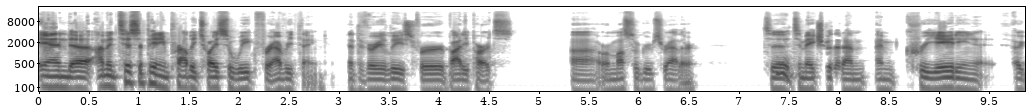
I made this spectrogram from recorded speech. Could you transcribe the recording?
And uh, I'm anticipating probably twice a week for everything, at the very least, for body parts uh, or muscle groups rather, to mm. to make sure that I'm I'm creating a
